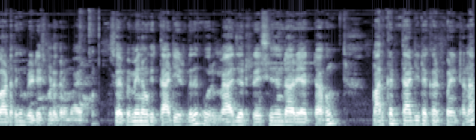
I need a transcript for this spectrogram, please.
பாட்டத்துக்கும் ரீடேஸ்மெண்ட் எடுக்கிற மாதிரி இருக்கும். ஸோ எப்பவுமே நமக்கு தேர்ட்டி இருந்தது. ஒரு மேஜர் ரெசிஸ்டண்டாக ரியாக்ட் ஆகும். மார்க்கெட் தேர்ட்டிட்ட கட் பண்ணிட்டோன்னா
